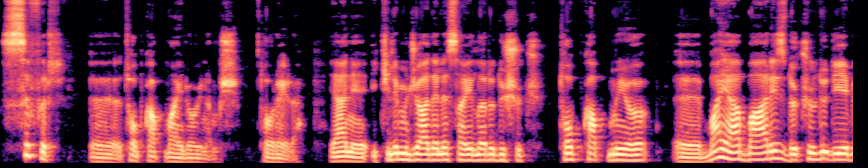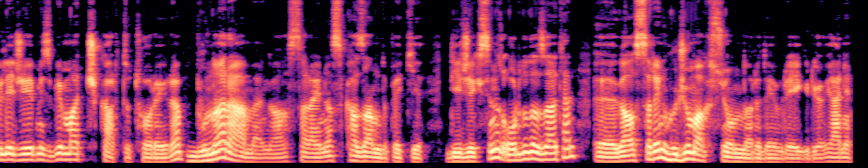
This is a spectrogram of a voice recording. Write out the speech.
Sıfır e, top kapmayla oynamış Torreira. Yani ikili mücadele sayıları düşük. Top kapmıyor, e, bayağı bariz döküldü diyebileceğimiz bir maç çıkarttı Torreira. Buna rağmen Galatasaray nasıl kazandı peki diyeceksiniz. Orada da zaten e, Galatasaray'ın hücum aksiyonları devreye giriyor. Yani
